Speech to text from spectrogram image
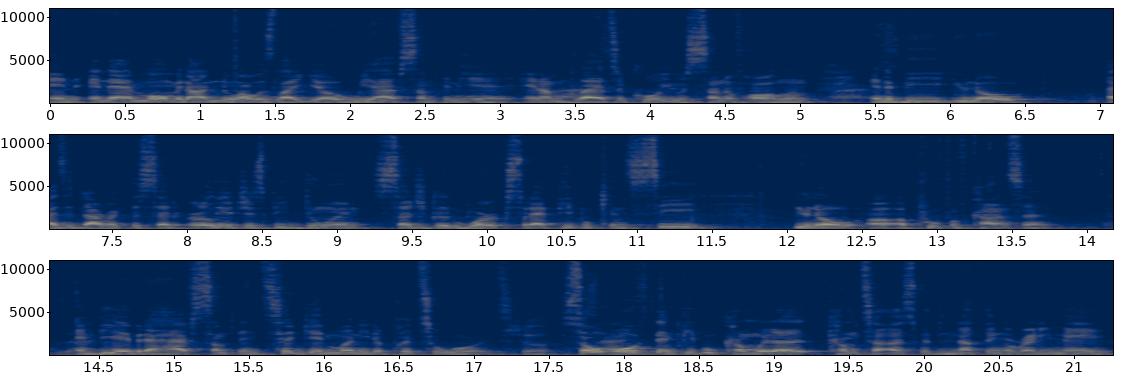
And in that moment, I knew I was like, "Yo, we have something here," and I'm glad to call you a son of Harlem, and to be, you know, as the director said earlier, just be doing such good work so that people can see, you know, a, a proof of concept and be able to have something to get money to put towards. Sure. So Exactly. often people come with a come to us with nothing already made.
